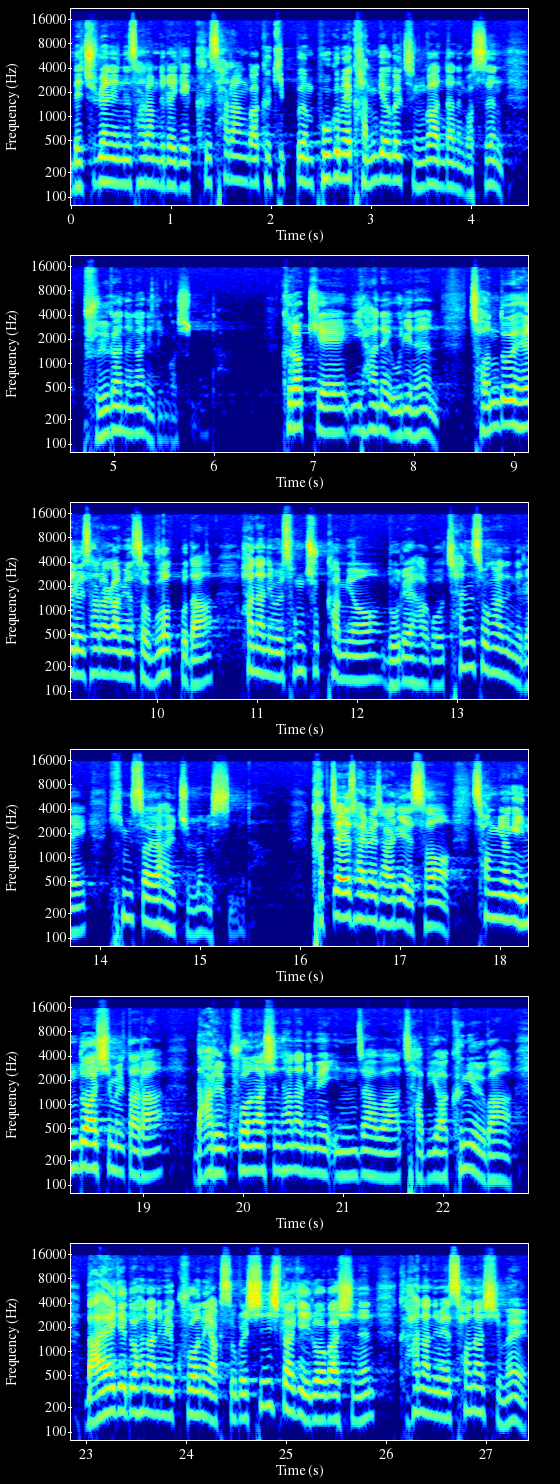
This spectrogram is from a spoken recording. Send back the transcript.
내 주변에 있는 사람들에게 그 사랑과 그 기쁨, 복음의 감격을 증거한다는 것은 불가능한 일인 것입니다. 그렇기에 이 한 해 우리는 전도의 해를 살아가면서 무엇보다 하나님을 송축하며 노래하고 찬송하는 일에 힘써야 할 줄로 믿습니다. 각자의 삶의 자리에서 성령의 인도하심을 따라 나를 구원하신 하나님의 인자와 자비와 긍휼과 나에게도 하나님의 구원의 약속을 신실하게 이루어 가시는 그 하나님의 선하심을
